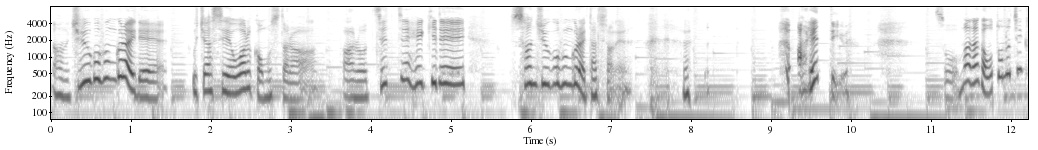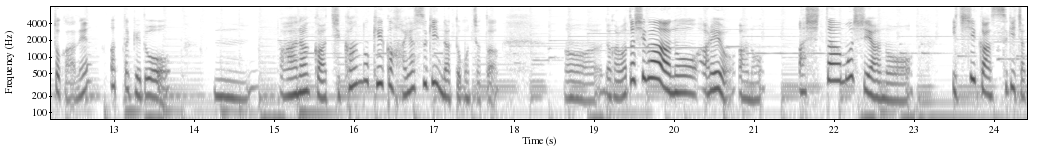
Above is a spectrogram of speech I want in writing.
あの、15分ぐらいで打ち合わせ終わるか思ってたら、あの、全然平気で35分ぐらい経ってたね。あれ？っていう。そう。まあなんか音のチェックとかね、あったけど、うん。ああ、なんか時間の経過早すぎんなって思っちゃった。うん。だから私が、あの、あれよ、あの、明日もしあの、1時間過ぎちゃっ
